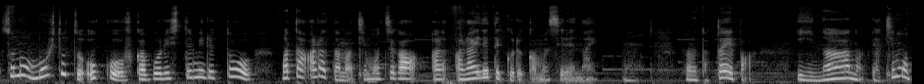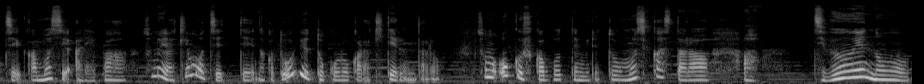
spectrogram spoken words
そのもう一つ奥を深掘りしてみるとまた新たな気持ちが洗い出てくるかもしれない。うん、その例えばいいなのやきもちがもしあればそのやきもちってなんかどういうところから来てるんだろう。その奥深掘ってみるともしかしたらあ自分への、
